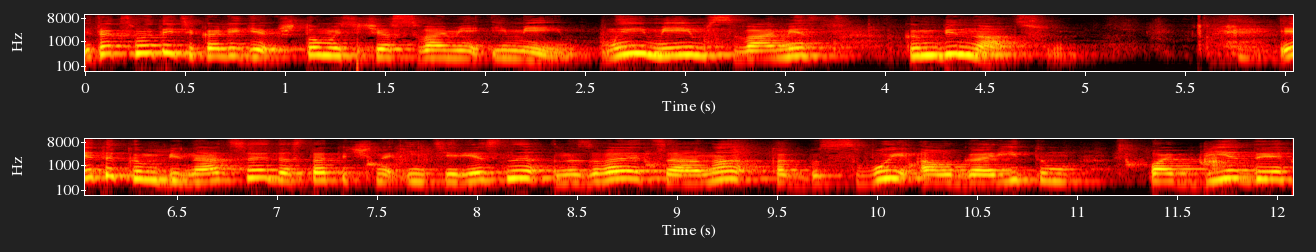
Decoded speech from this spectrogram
Итак, смотрите, коллеги, что мы сейчас с вами имеем. Мы имеем с вами комбинацию. Эта комбинация достаточно интересна, называется она как бы свой алгоритм победы,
